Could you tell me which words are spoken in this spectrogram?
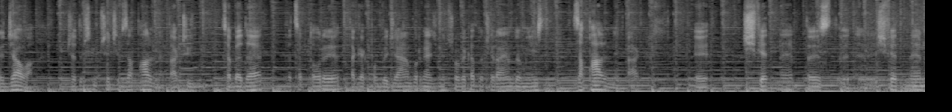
yy, działa. Przede wszystkim przeciwzapalne, tak? Czyli CBD, receptory, tak jak powiedziałem, w organizmie człowieka docierają do miejsc zapalnych, tak? Yy, świetne, to jest yy, świetny mm,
